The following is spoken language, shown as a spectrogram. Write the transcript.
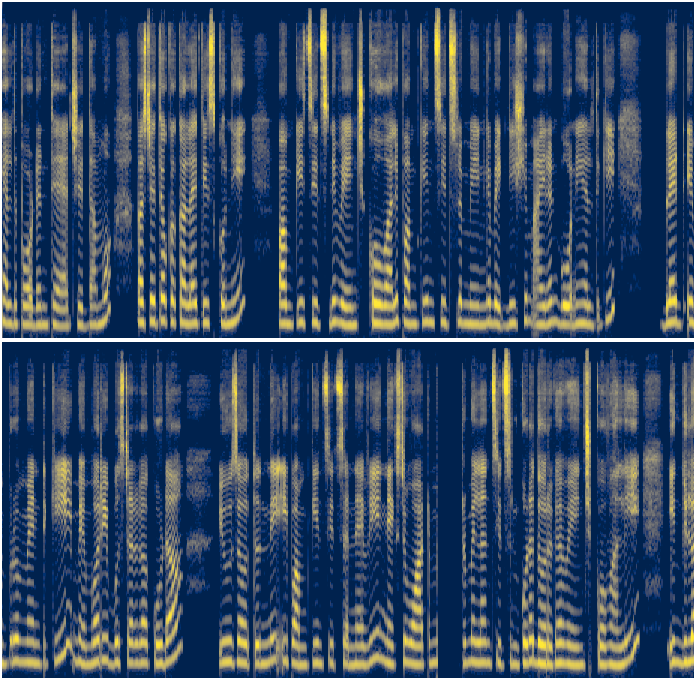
హెల్త్ పౌడర్‌ని తయారు చేద్దాము. ఫస్ట్ అయితే ఒక కళాయి తీసుకొని పంకిన్ సీడ్స్‌ని వేయించుకోవాలి. పంకిన్ సీడ్స్‌లో మెయిన్‌గా మెగ్నీషియం, ఐరన్ బోన్ హెల్త్‌కి, బ్లడ్ ఇంప్రూవ్‌మెంట్‌కి, మెమొరీ బూస్టర్‌గా కూడా యూజ్ అవుతుంది. ఈ పంకిన్ సీడ్స్ అనేవి. నెక్స్ట్ వాటర్ వాటర్ మెలన్ సీడ్స్‌ని కూడా దూరగా వేయించుకోవాలి. ఇందులో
